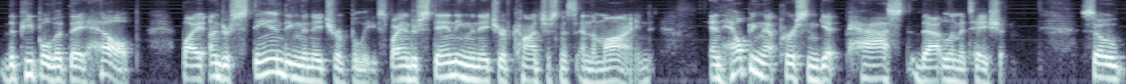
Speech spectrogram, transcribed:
the people that they help by understanding the nature of beliefs, by understanding the nature of consciousness and the mind, and helping that person get past that limitation. So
